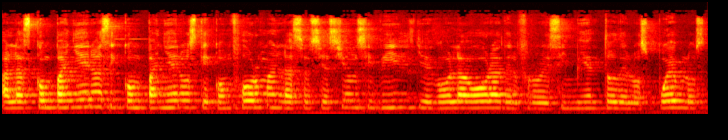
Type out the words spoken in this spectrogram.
a las compañeras y compañeros que conforman la asociación civil, llegó la hora del florecimiento de los pueblos,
